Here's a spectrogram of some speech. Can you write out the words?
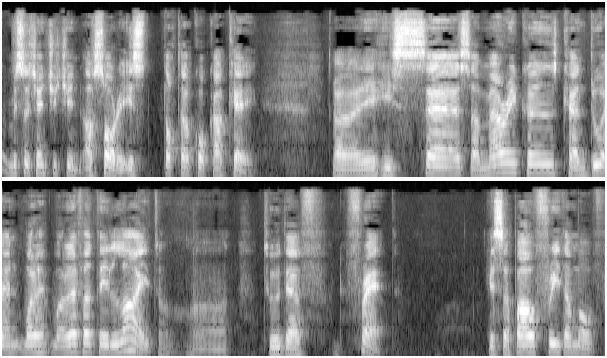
Mr. Chan Chi-chuen, uh, sorry, it's Dr. Kwok K. Uh, he says Americans can do and whatever they like uh, to their flag. It's about freedom of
